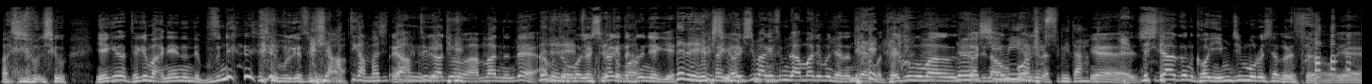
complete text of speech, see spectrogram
아, 지금, 지금, 얘기는 되게 많이 했는데, 무슨 얘기인지 모르겠습니다. 앞뒤가 안 맞았다는 예, 앞뒤가 게- 좀안 맞는데, 아무튼 네네네, 뭐, 좀 열심히 하겠다 그랬던 그런 거. 얘기. 네네, 그냥 열심히 열심히 하겠습니다 한마디면 되는데, 뭐, 대중음악까지 나오고. 하겠습니다. 예, 시작은 거의 임진모로 시작을 했어요. 예.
